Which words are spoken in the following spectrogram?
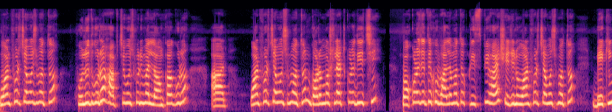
ওয়ান ফোর চামচ মতো হলুদ গুঁড়ো, হাফ চামচ পরিমাণ লঙ্কা গুঁড়ো আর ওয়ান ফোর চামচ মতন গরম মশলা অ্যাড করে দিয়েছি। পকোড়া যাতে খুব ভালো মতো ক্রিস্পি হয় সেই জন্য ওয়ান ফোর চামচ মতো বেকিং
